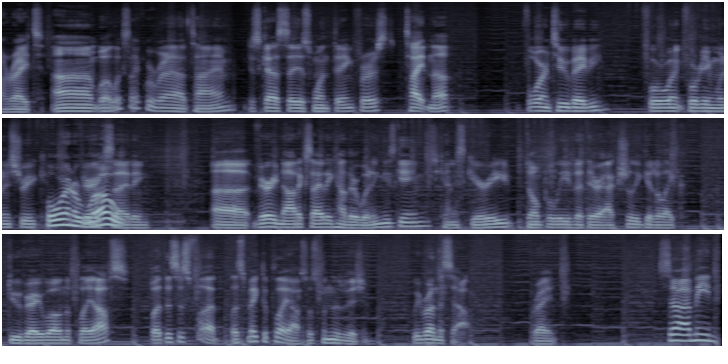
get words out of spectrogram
All right. Um, well, it looks like we're running out of time. Just gotta say this one thing first. Tighten up. Four and two, baby. Four win- four game winning streak. Four in a very row. Very exciting. Uh, very not exciting how they're winning these games. Kind of scary. Don't believe that they're actually gonna like do very well in the playoffs. But this is fun. Let's make the playoffs. Let's win the division. We run this out, right? So I mean,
